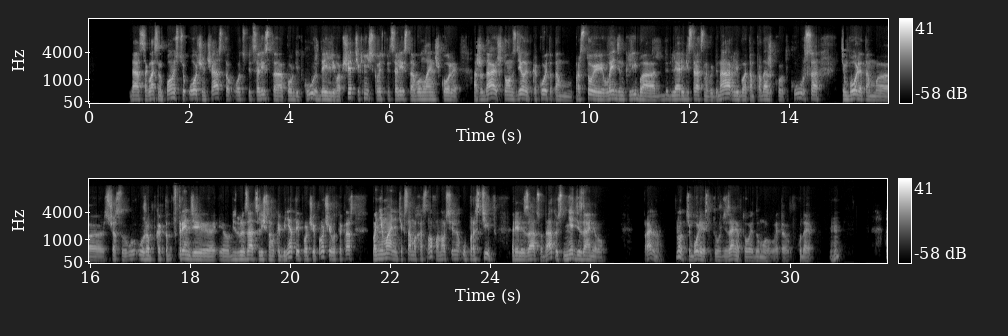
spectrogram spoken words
Да, согласен полностью. Очень часто от специалиста по GetCourse, да или вообще технического специалиста в онлайн-школе ожидают, что он сделает какой-то там простой лендинг либо для регистрации на вебинар, либо там продажи какого-то курса, тем более там э, сейчас уже как-то в тренде э, визуализации личного кабинета и прочее, прочее. Вот как раз понимание тех самых основ, оно сильно упростит реализацию, да, то есть не дизайнеру. Правильно? Ну, тем более, если ты уже дизайнер, то я думаю, это куда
